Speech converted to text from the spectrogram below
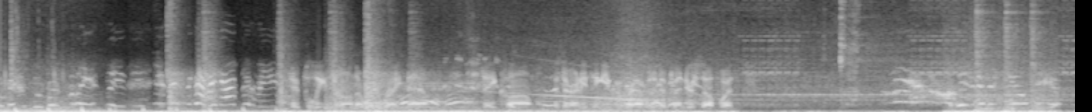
Please, please. You guys are coming after me. Okay, police are on their way right now. Stay calm. Is there anything you can grab to defend yourself with? Kill me.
